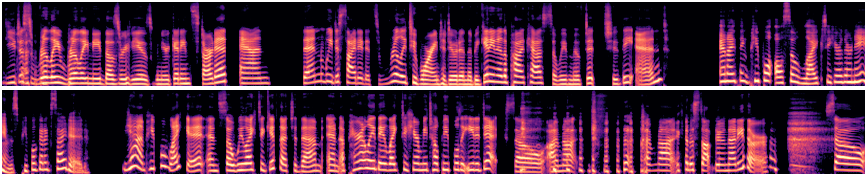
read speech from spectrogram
you just really, really need those reviews when you're getting started. And then we decided it's really too boring to do it in the beginning of the podcast. So we've moved it to the end. And I think people also like to hear their names. People get excited. Yeah, people like it. And so we like to give that to them. And apparently they like to hear me tell people to eat a dick. So I'm not I'm not gonna stop doing that either. So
